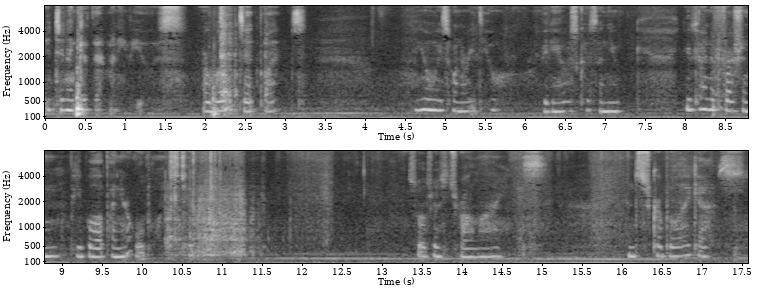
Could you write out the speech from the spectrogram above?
it didn't get that many views. Or well, it did, but you always want to redo videos because then you you kind of freshen people up on your old ones too. So I'll just draw lines and scribble, I guess.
